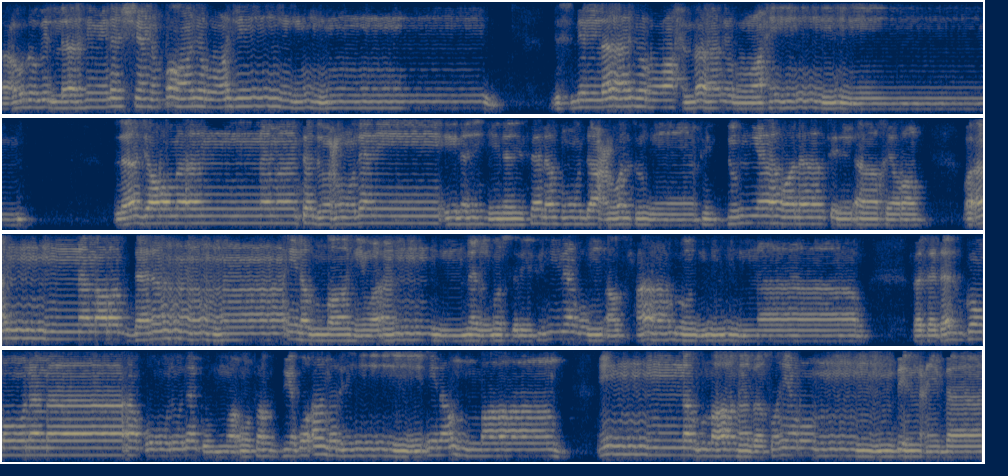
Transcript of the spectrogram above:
أعوذ بالله من الشيطان الرجيم. بسم الله الرحمن الرحيم. لا جرم أن ما تدعونني إليه ليس له دعوة في الدنيا ولا في الآخرة. وأن مردنا إلى الله وأن المسرفين هم أصحاب النار فستذكرون ما أقول لكم وأفضض أمري إلى الله إن الله بصير بالعباد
